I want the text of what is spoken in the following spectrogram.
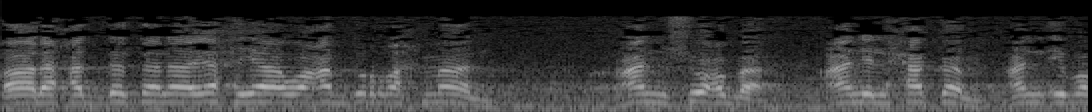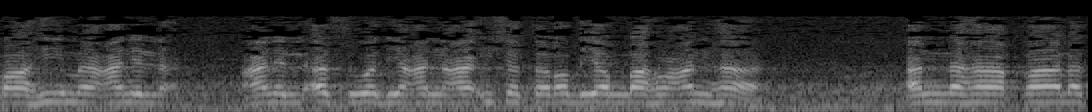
قال حدثنا يحيى وعبد الرحمن عن شعبة عن الحكم عن إبراهيم عن, عن الأسود عن عائشة رضي الله عنها أنها قالت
